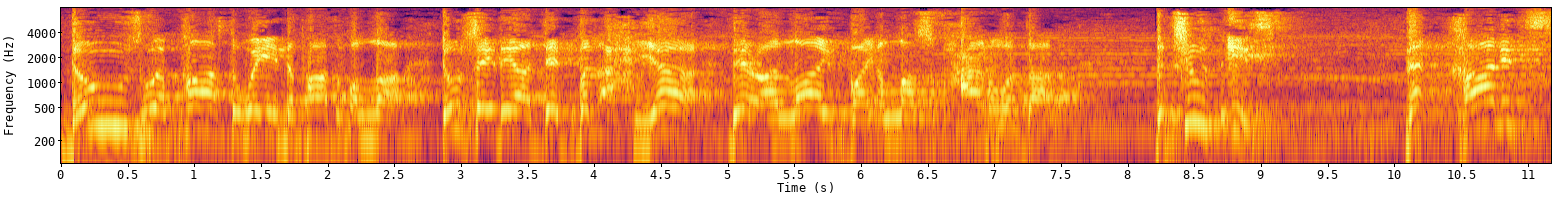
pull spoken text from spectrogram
Those who have passed away in the path of Allah, don't say they are dead, but ahya, they are alive by Allah subhanahu wa ta'ala. The truth is that Khalid's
